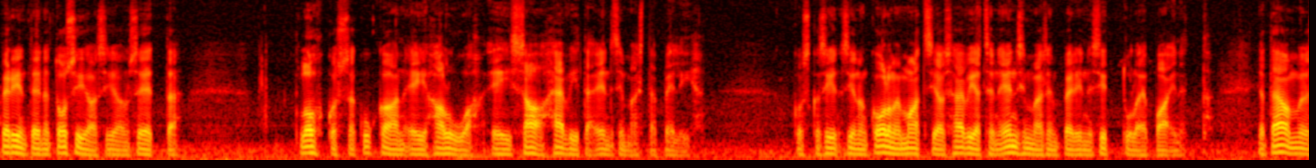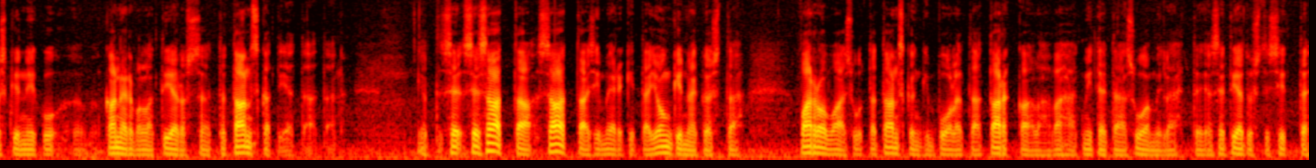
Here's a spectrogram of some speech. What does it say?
perinteinen tosiasia on se, että lohkossa kukaan ei halua, ei saa hävitä ensimmäistä peliä. Koska siinä on kolme matsia, jos häviät sen ensimmäisen pelin, niin sitten tulee painetta. Ja tämä on myöskin niin kuin Kanervalla tiedossa, että Tanska tietää tämän. Ja se, se saattaa, saattaisi merkitä jonkinnäköistä varovaisuutta Tanskankin puolelta tarkkaillaan vähän, että miten tämä Suomi lähtee. Ja se tietysti sitten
